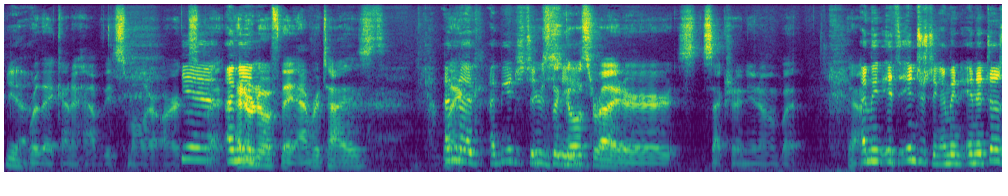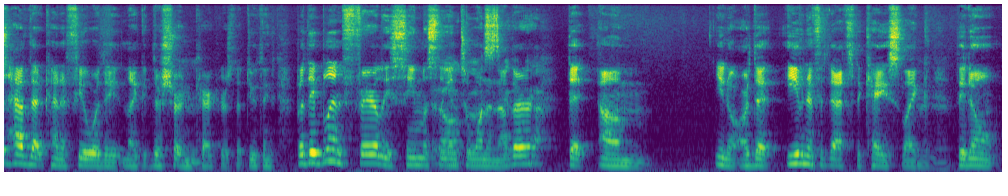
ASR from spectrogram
Yeah. where they kind of have these smaller arcs Yeah, but I I, don't know if they advertised I don't know, like I'd, I'd be interested here's to the see. ghost rider s- section you know but yeah I mean, it's interesting. I mean, and it does have that kind of feel where they like there's certain characters that do things, but they blend fairly Mm-hmm. Seamlessly into one goes another. together, That um, you know, or that even if that's the case, like Mm-hmm. they don't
